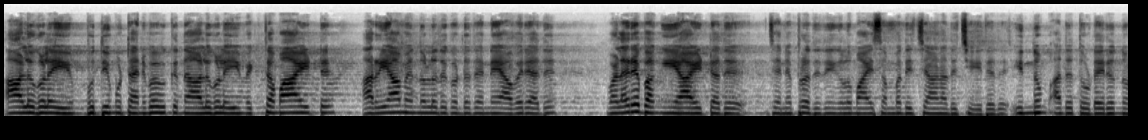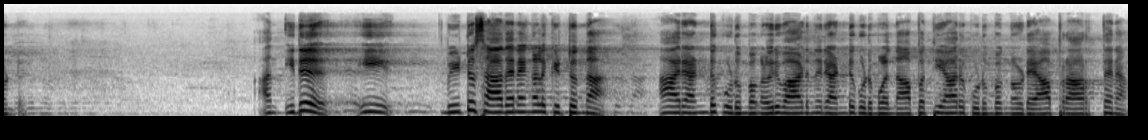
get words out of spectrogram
ആളുകളെയും ബുദ്ധിമുട്ട് അനുഭവിക്കുന്ന ആളുകളെയും വ്യക്തമായിട്ട് അറിയാമെന്നുള്ളത് കൊണ്ട് തന്നെ അവരത് വളരെ ഭംഗിയായിട്ടത് ജനപ്രതിനിധികളുമായി സംബന്ധിച്ചാണ് അത് ചെയ്തത്. ഇന്നും അത് തുടരുന്നുണ്ട്. ഇത് ഈ വീട്ടു സാധനങ്ങൾ കിട്ടുന്ന ആ രണ്ട് കുടുംബങ്ങൾ ഒരു വാർഡിൽ രണ്ട് കുടുംബങ്ങൾ നാൽപ്പത്തിയാറ് കുടുംബങ്ങളുടെ ആ പ്രാർത്ഥന.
